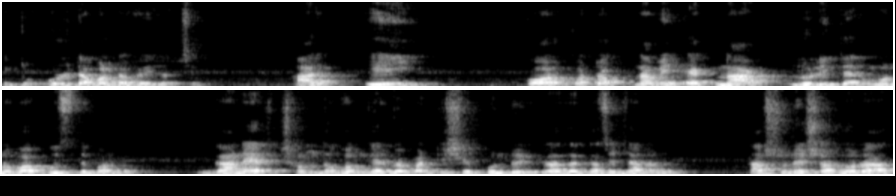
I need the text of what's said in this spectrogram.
একটু উল্টাপাল্টা হয়ে যাচ্ছে। আর এই কর্কটক নামে এক নাক ললিতের মনোভাব বুঝতে পারল। গানের ছন্দভঙ্গের ব্যাপারটি সে পুণ্ডরিক রাজার কাছে জানালো। তা শুনে স্বর্গরাজ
